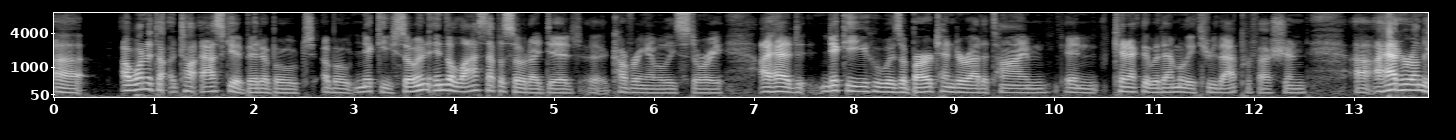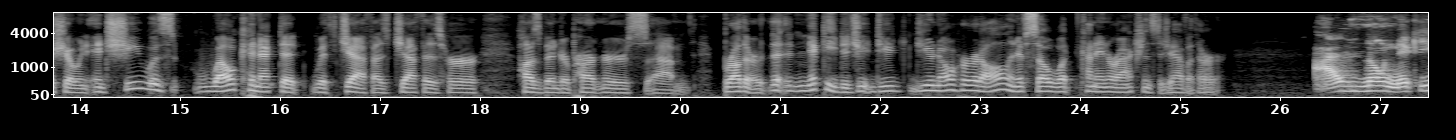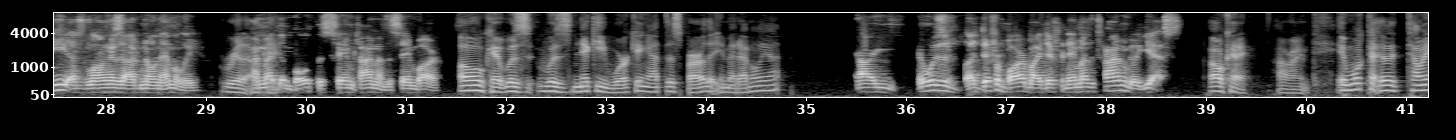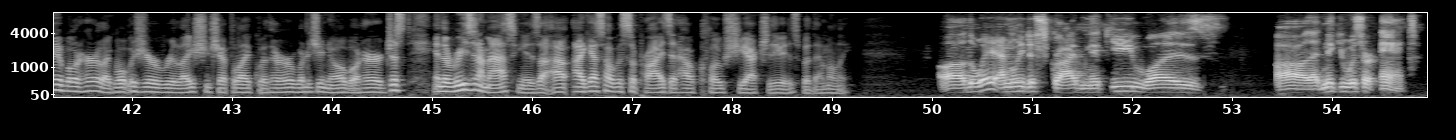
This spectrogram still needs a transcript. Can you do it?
Uh, I wanted to, to ask you a bit about about Nikki. So in, in the last episode I did uh, covering Emily's story, I had Nikki, who was a bartender at a time and connected with Emily through that profession. Uh, I had her on the show, and, and she was well connected with Jeff, as Jeff is her husband or partner's um, brother. The, Nikki, did you do you do you know her at all? And if so, what kind of interactions did you have with her? I've known Nikki as long as I've known Emily. Really, I met them both the same time at the same bar. Oh, okay. Was was Nikki working at this bar that you met Emily at? I it was a, a different bar by a different name at the time, but yes. Okay. All right. And what? Uh, tell me about her. Like, what was your relationship like with her? What did you know about her? Just, and the reason I'm asking is, I, I guess I was surprised at how close she actually is with Emily. Uh, the way Emily described Nikki was uh, that Nikki was her aunt.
